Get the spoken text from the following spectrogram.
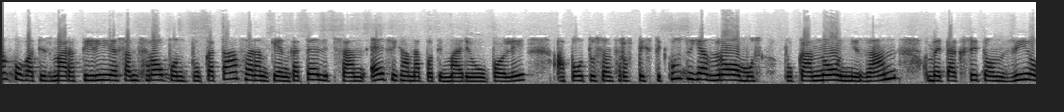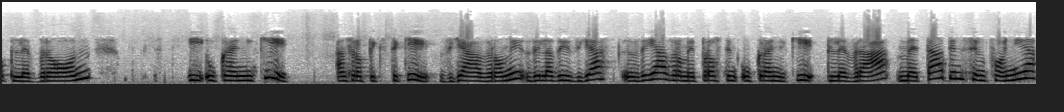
άκουγα τις μαρτυρίες ανθρώπων που κατάφεραν και εγκατέλειψαν έφυγαν από τη Μαριούπολη από τους ανθρωπιστικούς διαδρόμους που κανόνιζαν μεταξύ των δύο πλευρών η Ουκρανική ανθρωπιστική διάδρομη, δηλαδή διά, διάδρομη προς την Ουκρανική πλευρά μετά την συμφωνία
